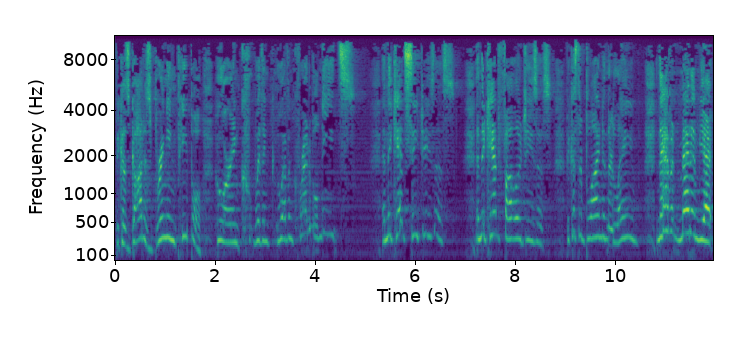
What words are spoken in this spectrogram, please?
Because God is bringing people who are inc- with inc- who have incredible needs. And they can't see Jesus. And they can't follow Jesus because they're blind and they're lame. And they haven't met him yet.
